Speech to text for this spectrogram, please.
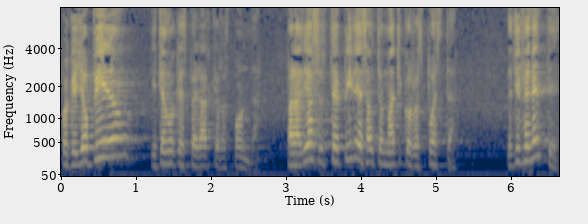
Porque yo pido y tengo que esperar que responda. Para Dios usted pide es automático respuesta. Es diferente.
